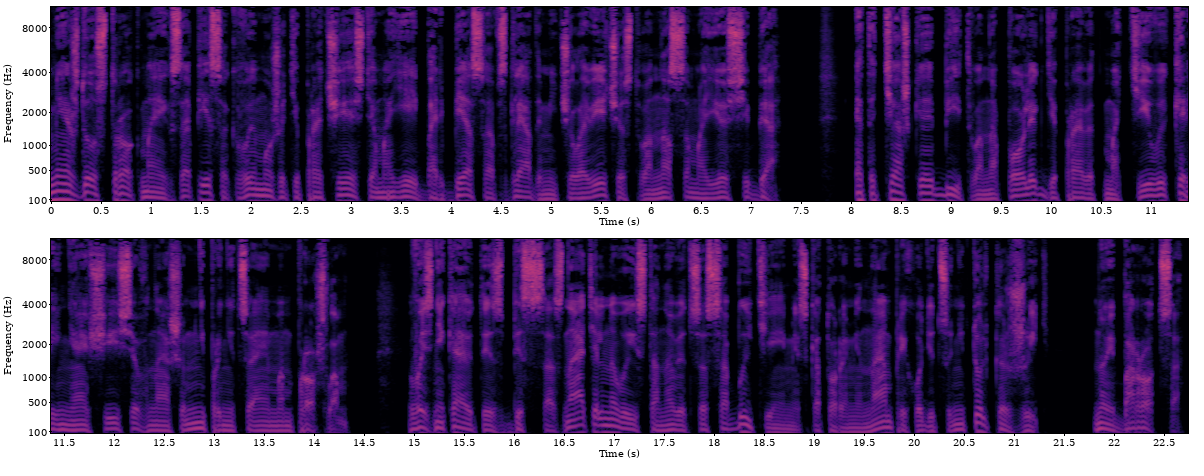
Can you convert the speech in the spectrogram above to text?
Между строк моих записок вы можете прочесть о моей борьбе со взглядами человечества на самое себя. Это тяжкая битва на поле, где правят мотивы, коренящиеся в нашем непроницаемом прошлом возникают из бессознательного и становятся событиями, с которыми нам приходится не только жить, но и бороться.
